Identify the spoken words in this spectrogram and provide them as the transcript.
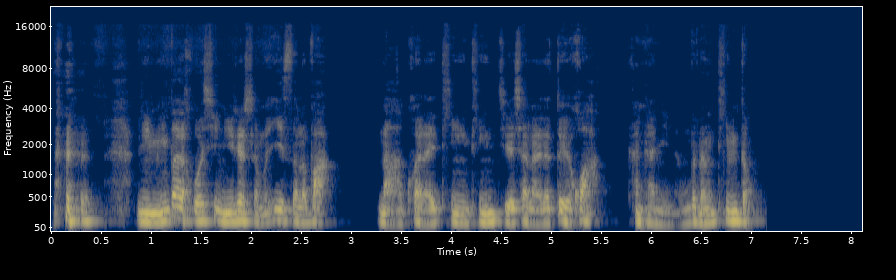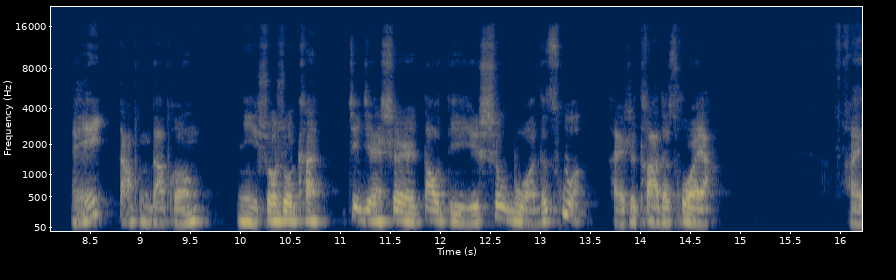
你明白和稀泥是什么意思了吧？那快来听一听接下来的对话，看看你能不能听懂。哎，大鹏大鹏，你说说看，这件事到底是我的错还是他的错呀？哎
